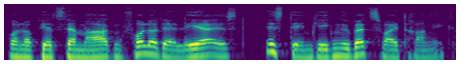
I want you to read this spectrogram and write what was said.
Und ob jetzt der Magen voll oder leer ist, ist demgegenüber zweitrangig.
